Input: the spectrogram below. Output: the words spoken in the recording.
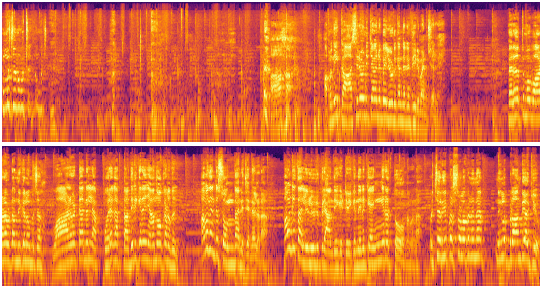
ഉമ്മച്ചൻ ഉമ്മച്ചൻ ഉമ്മച്ചൻ. ആഹാ. അപ്പൊ നീ കാശിന് വേണ്ടിട്ട് അവനെ ബലി കൊടുക്കാൻ തന്നെ തീരുമാനിച്ചു അല്ലേ പെരകത്തുമ്പോ വാഴവെട്ടാൻ വെട്ടാൻ മച്ച വാഴവെട്ടാനല്ല വാഴ വെട്ടാനല്ല പുര കത്താതിരിക്കാനാ ഞാൻ നോക്കണത്. അവൻ എന്റെ സ്വന്തം അനുജനല്ലടാ. അവന്റെ തലയിൽ ഒരു പ്രാന്തിയെ വെക്കുന്ന നിനക്ക് എങ്ങനെ തോന്നണടാ? ഒരു ചെറിയ പ്രശ്നമുള്ള പെണ്ണിനെ നിങ്ങൾ ഭ്രാന്തിയാക്കിയോ?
